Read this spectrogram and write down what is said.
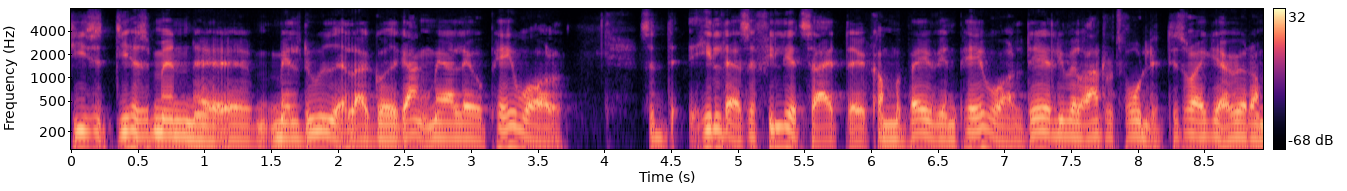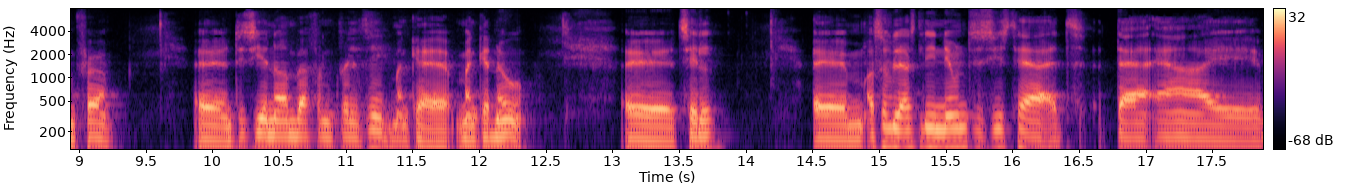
de, de har simpelthen øh, meldt ud, eller gået i gang med at lave paywall, så hele deres affiliate site øh, kommer bag ved en paywall. Det er alligevel ret utroligt. Det tror jeg ikke, jeg har hørt om før. Øh, det siger noget om, hvad for en kvalitet man kan, man kan nå øh, til. Øh, og så vil jeg også lige nævne til sidst her, at der er... Øh,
